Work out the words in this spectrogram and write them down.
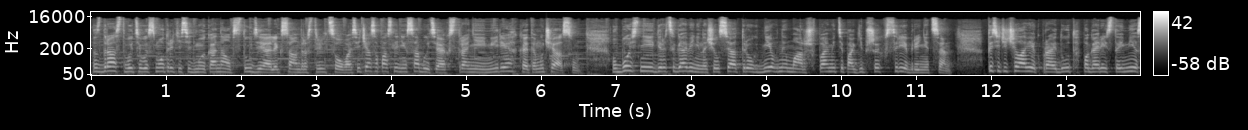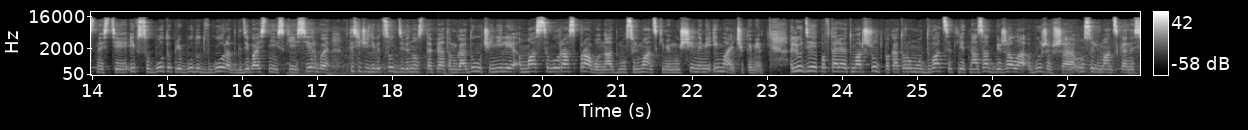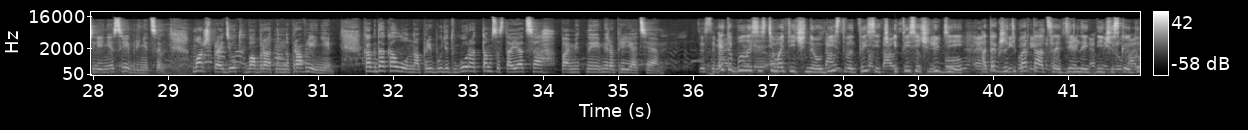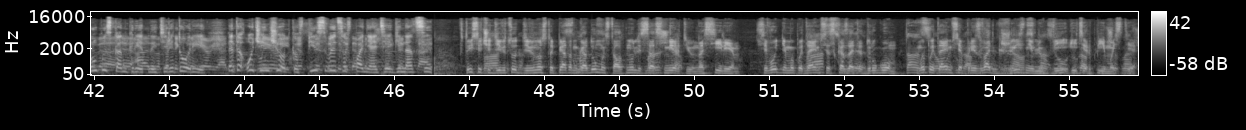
Здравствуйте, вы смотрите «Седьмой канал» в студии Александра Стрельцова. Сейчас о последних событиях в стране и мире к этому часу. В Боснии и Герцеговине начался трехдневный марш в памяти погибших в Сребренице. Тысячи человек пройдут по гористой местности и в субботу прибудут в город, где боснийские сербы в 1995 году учинили массовую расправу над мусульманскими мужчинами и мальчиками. Люди повторяют маршрут, по которому 20 лет назад бежало выжившее мусульманское население Сребреницы. Марш пройдет в обратном направлении. Когда колонна прибудет в город, там состоятся памятные мероприятия. Это было систематичное убийство тысяч и тысяч людей, а также депортация отдельной этнической группы с конкретной территории. Это очень четко вписывается в понятие геноцид. В 1995 году мы столкнулись со смертью, насилием. Сегодня мы пытаемся сказать о другом. Мы пытаемся призвать к жизни, любви и терпимости.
